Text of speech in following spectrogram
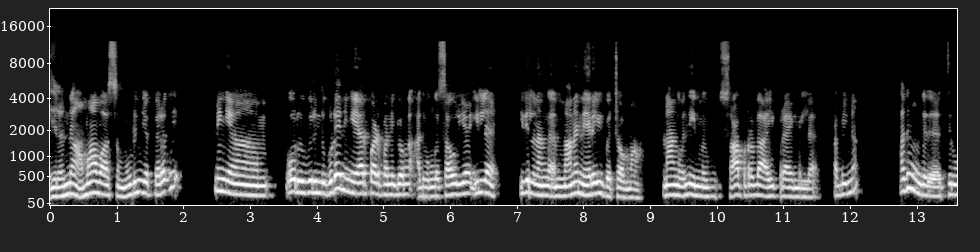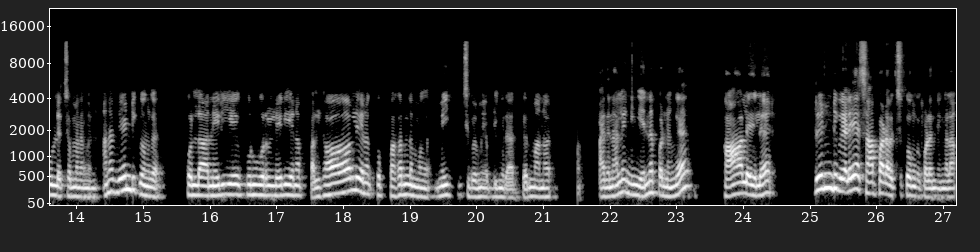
இதுல இருந்து அமாவாசை முடிஞ்ச பிறகு நீங்க ஒரு விருந்து கூட நீங்க ஏற்பாடு பண்ணிக்கோங்க. அது உங்க சௌரியம். இல்ல இதுல நாங்க மன நிறைவு பெற்றோமா? நாங்க வந்து இனிமே சாப்பிட்றதா அபிப்பிராயம் இல்லை. அப்படின்னா அது உங்க திருவுள்ள சம்மதங்கள் ஆனா வேண்டிக்கோங்க. கொல்லா நெறியே குருவரல் நெறி என பல்கால் எனக்கு பகர்ந்த ம- மெய்ச்சிவமே அப்படிங்கிறார் பெருமானார். அதனால நீங்க என்ன பண்ணுங்க? காலையில ரெண்டு வேளையா சாப்பாடை வச்சுக்கோங்க குழந்தைங்களா.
